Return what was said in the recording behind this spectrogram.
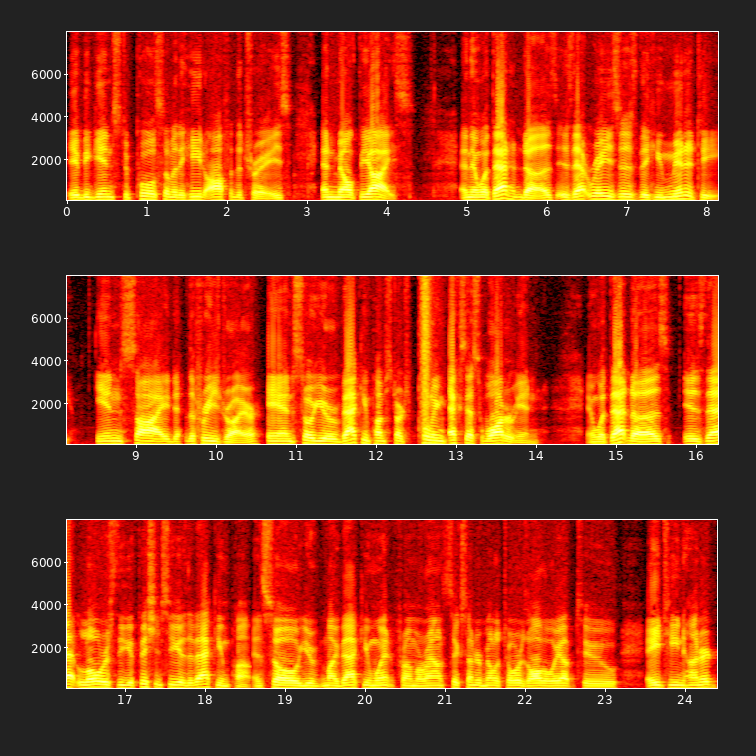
it begins to pull some of the heat off of the trays and melt the ice. And then what that does is that raises the humidity inside the freeze dryer. And so your vacuum pump starts pulling excess water in. And what that does is that lowers the efficiency of the vacuum pump. And so your, my vacuum went from around 600 millitorrs all the way up to 1800.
